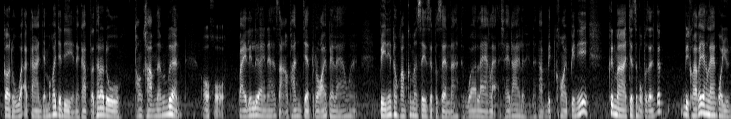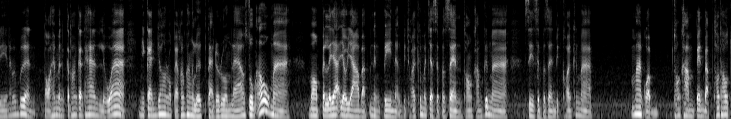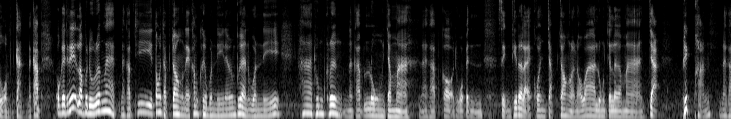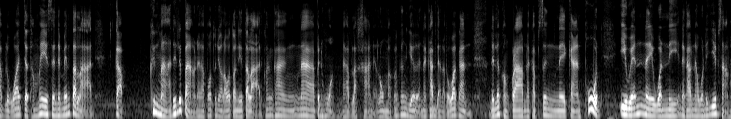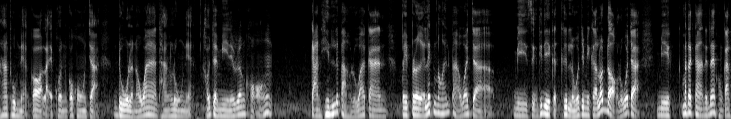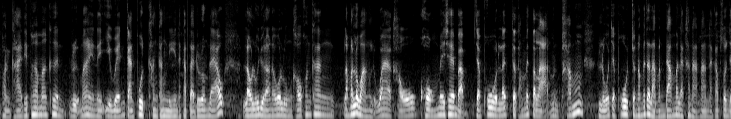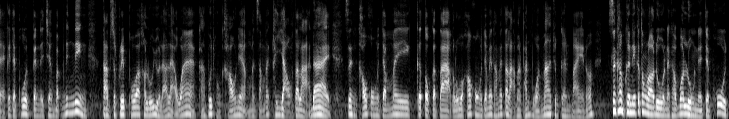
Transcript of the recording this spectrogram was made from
ก็ถือว่าอาการจะไม่ค่อยจะดีนะครับ แต่ถ้าเราดูทองคำนะเพื่อนๆ โอ้โห ไปเรื่อยๆนะ3,700 ไปแล้วฮะปีนี้ทองคำขึ้นมา 40%นะ ถือว่าแรงแหละใช้ได้เลยนะครับบิตคอยปีนี้ขึ้นมา 76%ก็บิตคอยก็ยังแรงกว่าอยู่ดีนะเพื่อนๆ ต่อให้มันกระท่อนกระแท่นหรือว่ามีการย่อลงไปค่อนข้างลึก แต่โดยรวมแล้วซูมเอาออกมา มองเป็นระยะยาวๆ แบบ 1 ปีเนี่ยบิตคอยขึ้นมา 70%ทองคำขึ้นมา 40%บิตคอยขึ้นมามากกว่าทองคำเป็นแบบเท่า ๆตัวเหมือนกันนะครับ โอเคทีนี้เราไปดูเรื่องแรกนะครับที่ต้องจับจ้องในค่ำคืนวันนี้นะเพื่อนๆ วันนี้5้าทุ่มครึ่งนะครับลุงจะมานะครับก็ถือว่าเป็นสิ่งที่หลายๆ คนจับจ้องแล้วนะว่าลุงจะเริ่มมาจะพลิกผันนะครับหรือว่าจะทำให้เซน t ิเมนต์ตลาดกลับ ขึ้นมาได้หรือเปล่านะครับ เพราะต้องยอมรับว่าตอนนี้ตลาดค่อนข้างน่าเป็นห่วงนะครับราคาเนี่ยลงมาค่อนข้างเยอะนะครับเดี๋ยวเราไปว่ากันในเรื่องของกราฟนะครับซึ่งในการพูดอีเวนต์ในวันนี้นะครับในวันที่23 5ทุ่มเนี่ยก็หลายคนก็คงจะดูแล้วนะว่าทางลุงเนี่ยเขาจะมีในเรื่องของการหินหรือเปล่าหรือว่าการไปเปรยเล็กน้อยหรือเปล่าว่าจะ มีสิ่งที่ดีเกิดขึ้น หรือว่าจะมีการลดดอก หรือว่าจะมีมาตรการในด้านของการผ่อนคลายที่เพิ่มมากขึ้น หรือไม่ในอีเวนต์การพูดครั้งครั้งนี้นะครับแต่โดยรวมแล้ว เรารู้อยู่แล้วนะว่าลุงเขาค่อนข้างระมัดระวัง หรือว่าเขาคงไม่ใช่แบบจะพูดแล้วจะทำให้ตลาดมันพัมหรือว่าจะพูดจนทำให้ตลาดมันดั้มอะไรขนาดนั้นนะครับส่วนใหญ่ก็จะพูดเป็นในเชิงแบบนิ่งๆ ตามสคริปต์เพราะว่าเขารู้อยู่แล้วแหละว่าคำพูดของเขาเนี่ยมันสามารถเขย่าตลาดได้ ซึ่งเขาคงจะไม่กระตกกระตากหรือว่าเขาคงจะไม่ทำให้ตลาดมันพันผวนมากจนเกินไปเนาะซึ่งค่ำคืนนี้ก็ต้องรอดูนะครับว่าลุงเนี่ยจะพูด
